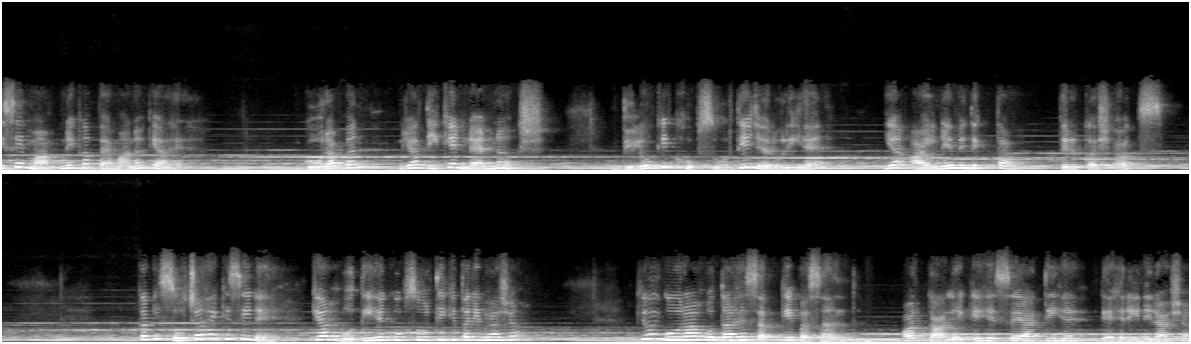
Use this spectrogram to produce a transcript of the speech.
इसे मापने का पैमाना क्या है? गोरापन या तीखे नैन नक्श? दिलों की खूबसूरती ज़रूरी है या आईने में दिखता दिलकश अक्स? कभी सोचा है किसी ने क्या होती है खूबसूरती की परिभाषा? क्यों गोरा होता है सबकी पसंद और काले के हिस्से आती है गहरी निराशा?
